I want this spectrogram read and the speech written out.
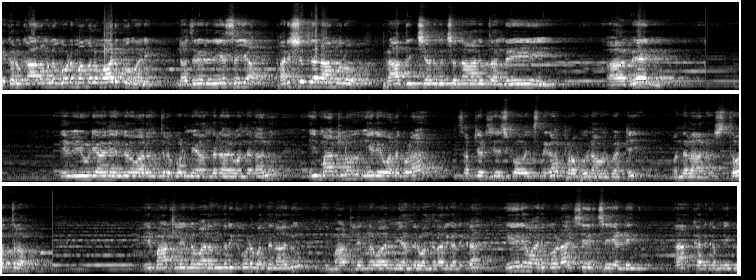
ఎకరు కాలంలో కూడా మమ్మల్ని వాడుకోమని. నజరేడు ఏసయ్య పరిశుద్ధ నామలో ప్రార్థించి అడుగుచున్నాను తండ్రి. ఆమెన్. ఈ వీడియోని ఎన్నో వారంతరూ కూడా మీ అందరూ వందనాలు. ఈ మాటలు ఏరే వాళ్ళు కూడా సబ్జెక్ట్ చేసుకోవాల్సిందిగా ప్రభు నామను బట్టి వందనాలు. స్తోత్రం. ఈ మాటలు విన్న వారందరికీ కూడా వందనాలు. ఈ మాటలు విన్నవారు మీ అందరి వందనాలు కనుక ఏరే వారికి కూడా షేర్ చేయండి. కనుక మీకు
